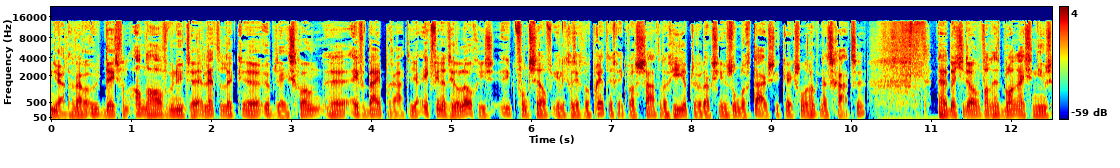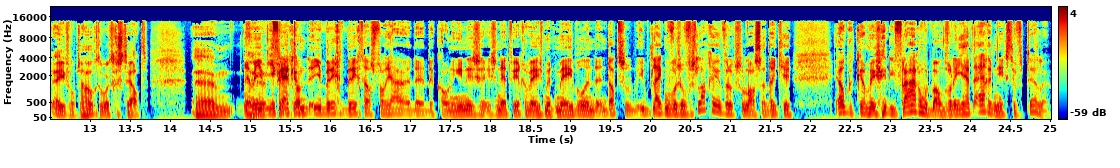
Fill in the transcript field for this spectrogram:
Ja, dat waren updates van anderhalve minuut, hè. letterlijk uh, updates. Gewoon uh, even bijpraten. Ja, ik vind het heel logisch. Ik vond het zelf eerlijk gezegd wel prettig. Ik was zaterdag hier op de redactie en zondag thuis. Ik keek zondag ook naar schaatsen. Uh, dat je dan van het belangrijkste nieuws even op de hoogte wordt gesteld. Um, ja, maar je, je krijgt dan je bericht, bericht als van... ja, de, de koningin is, is net weer geweest met Mabel. En, en dat zo, het lijkt me voor zo'n verslaggever ook zo lastig... dat je elke keer die vragen moet beantwoorden. En je hebt eigenlijk niks te vertellen.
